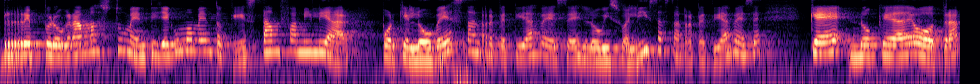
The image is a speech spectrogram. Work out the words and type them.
reprogramas tu mente y llega un momento que es tan familiar porque lo ves tan repetidas veces, lo visualizas tan repetidas veces, que no queda de otra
